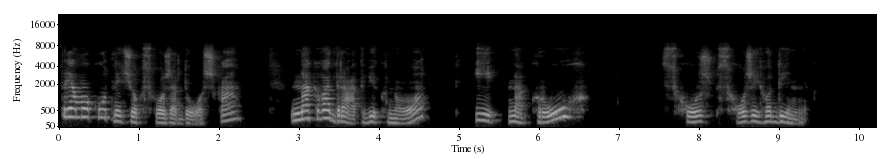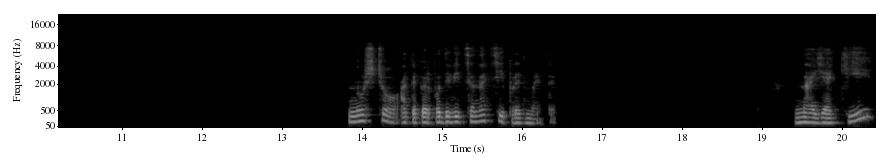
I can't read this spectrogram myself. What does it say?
прямокутничок схожа дошка, на квадрат вікно і на круг схож, схожий годинник. Ну що, а тепер подивіться на ці предмети. На які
